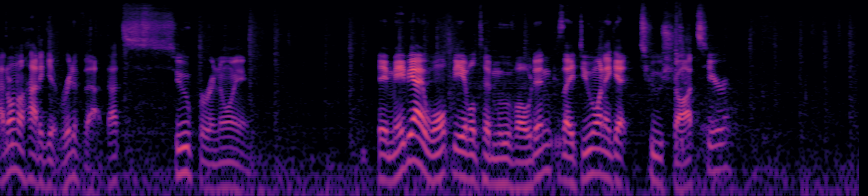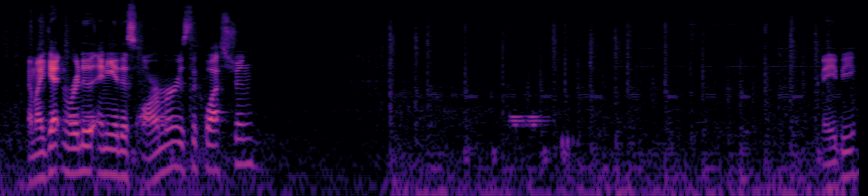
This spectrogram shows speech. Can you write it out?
I don't know how to get rid of that. That's super annoying. Okay, maybe I won't be able to move Odin because I do want to get two shots here. Am I getting rid of any of this armor is the question? Maybe.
